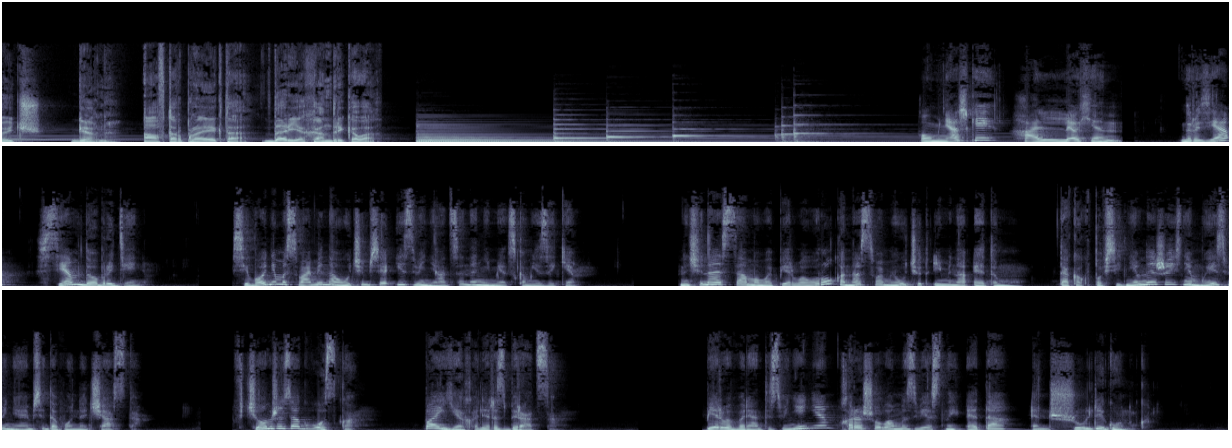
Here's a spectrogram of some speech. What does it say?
Deutsch gerne. Автор проекта Дарья Хандрикова. Умняшки, халлёхен! Друзья, всем добрый день! Сегодня мы с вами научимся извиняться на немецком языке. Начиная с самого первого урока, нас с вами учат именно этому, так как в повседневной жизни мы извиняемся довольно часто. В чем же загвоздка? Поехали разбираться. Первый вариант извинения, хорошо вам известный, это Entschuldigung.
